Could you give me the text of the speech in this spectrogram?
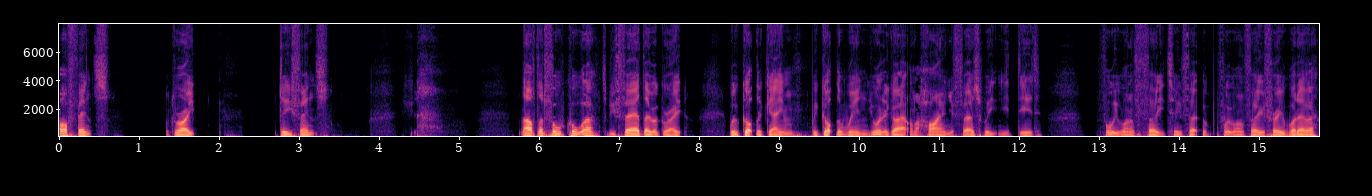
Offense, great. Defense. After the fourth quarter, to be fair, they were great. We've got the game. We got the win. You want to go out on a high in your first week, and you did. 41 of 32, 41 33, whatever.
